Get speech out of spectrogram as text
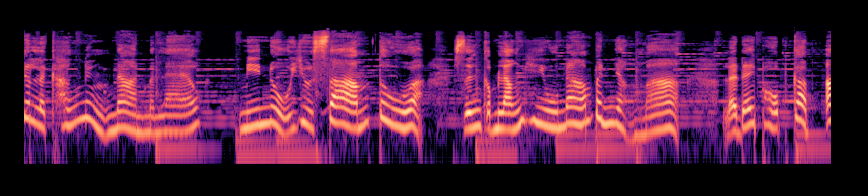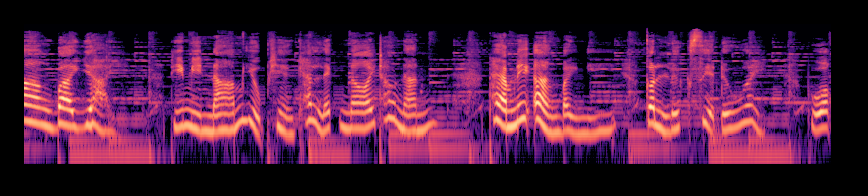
กันละครั้งหนึ่งนานมาแล้ว มีหนูอยู่สามตัว ซึ่งกำลังหิวน้ำเป็นอย่างมาก และได้พบกับอ่างใบใหญ่ ที่มีน้ำอยู่เพียงแค่เล็กน้อยเท่านั้น แถมในอ่างใบนี้ก็ลึกเสียด้วย พวก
